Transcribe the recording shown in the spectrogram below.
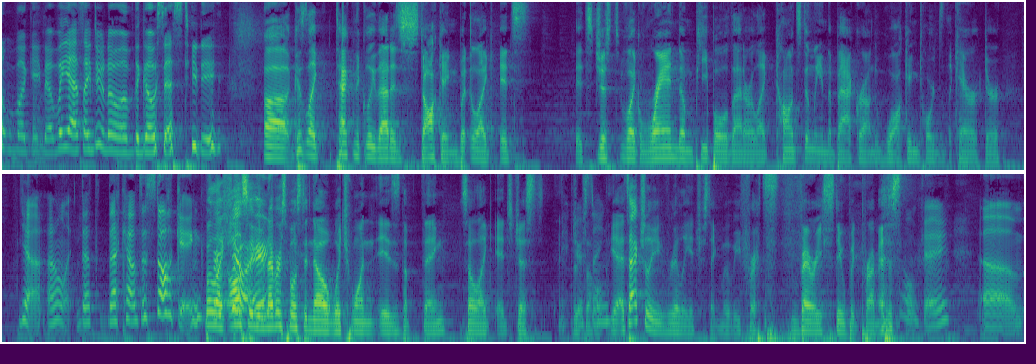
I'm fucking know, but yes, I do know of the ghost STD. because like technically that is stalking, but like it's it's just like random people that are like constantly in the background walking towards the character. Yeah, I don't like that. That counts as stalking. But like also you're never supposed to know which one is the thing. So like it's just it's whole- Interesting. yeah, it's actually a really interesting movie for its very stupid premise. okay. Um,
